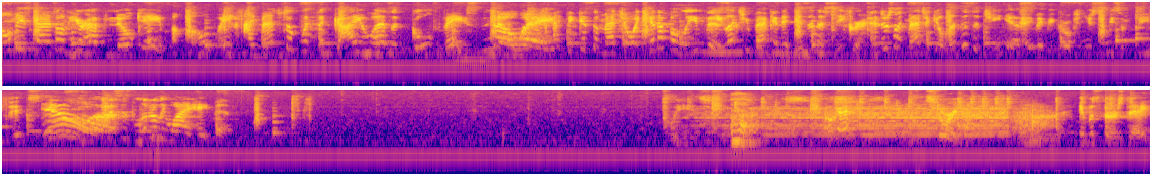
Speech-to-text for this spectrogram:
All these guys on here have no game. Oh, wait. I matched up with the guy who has a gold face. No way. I think it's a match. Oh, I cannot believe this. He lets you back and it isn't a secret. Tinder's like magic. Yo, Linda's a genius. Hey, baby girl, can you send me some feet pics? Ew. This is literally why I hate men. Please. Uh, Okay. Story time. It was Thursday.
